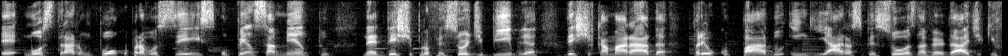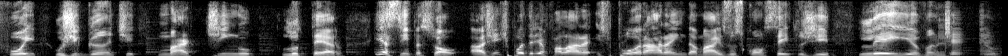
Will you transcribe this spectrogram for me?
é, mostrar um pouco para vocês o pensamento né, deste professor de Bíblia, deste camarada preocupado em guiar as pessoas, na verdade, que foi o gigante Martinho Lutero. E assim, pessoal, a gente poderia falar, explorar ainda mais os conceitos de lei evangelho,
